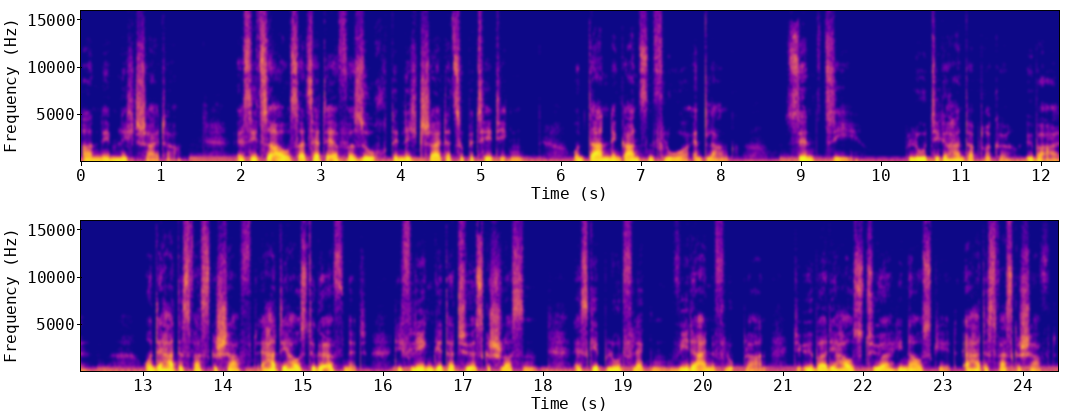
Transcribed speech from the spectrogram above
an dem Lichtschalter. Es sieht so aus, als hätte er versucht, den Lichtschalter zu betätigen. Und dann den ganzen Flur entlang sind sie. Blutige Handabdrücke, überall. Und er hat es fast geschafft. Er hat die Haustür geöffnet. Die Fliegengittertür ist geschlossen. Es gibt Blutflecken, wieder eine Flugplan, die über die Haustür hinausgeht. Er hat es fast geschafft.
